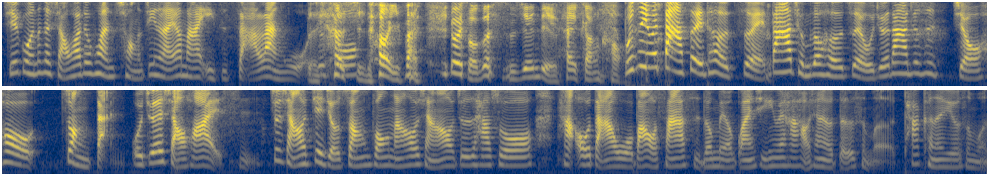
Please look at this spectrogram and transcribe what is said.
结果那个小花就忽然闯进来要拿椅子砸烂我，就说洗到一半，因为守这时间点也太刚好，不是因为大醉特醉，大家全部都喝醉，我觉得大家就是酒后。壮胆，我觉得小花也是，就想要借酒装疯，然后想要就是他说他殴打我，把我杀死都没有关系，因为他好像有得什么，他可能有什么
